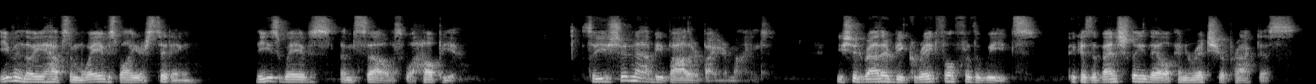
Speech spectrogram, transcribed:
even though you have some waves while you're sitting, these waves themselves will help you. So you should not be bothered by your mind. You should rather be grateful for the weeds, because eventually they'll enrich your practice.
